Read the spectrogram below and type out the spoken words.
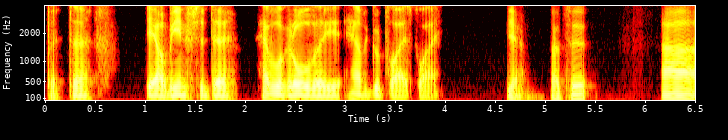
But uh, yeah, I'll be interested to have a look at all the how the good players play. Yeah, that's it. Uh,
